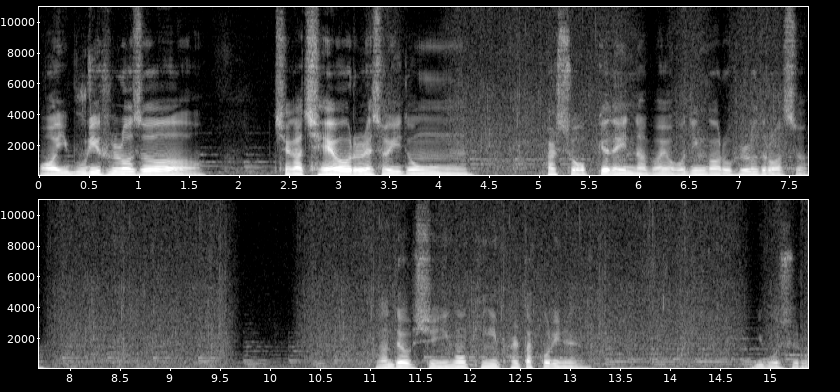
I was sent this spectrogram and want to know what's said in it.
와, 이 물이 흘러서 제가 제어를 해서 이동할 수 없게 돼 있나 봐요. 어딘가로 흘러 들어왔어. 난데없이 잉어킹이 팔딱거리는 이곳으로.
